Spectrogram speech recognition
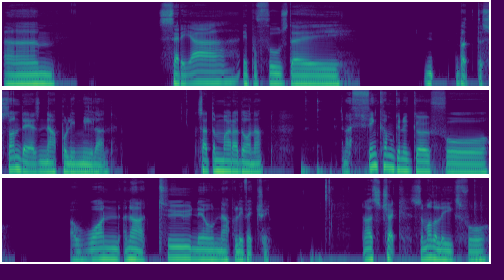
Um, Serie A, April Fool's Day. But the Sunday is Napoli Milan. It's at the Maradona. And I think I'm going to go for a 1, no, 2 nil Napoli victory. Now let's check some other leagues for.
